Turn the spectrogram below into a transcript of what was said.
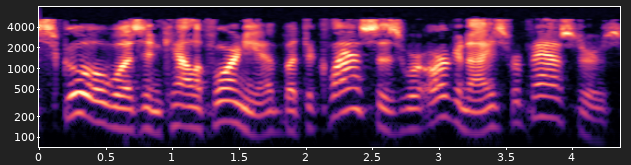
school was in California, but the classes were organized for pastors.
